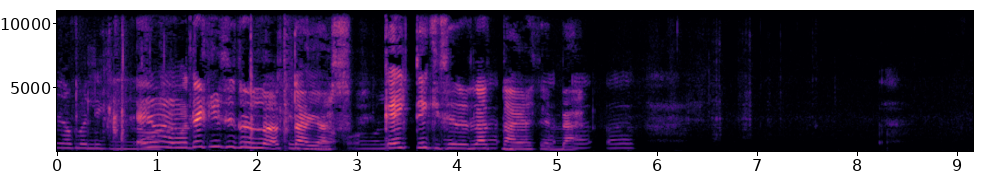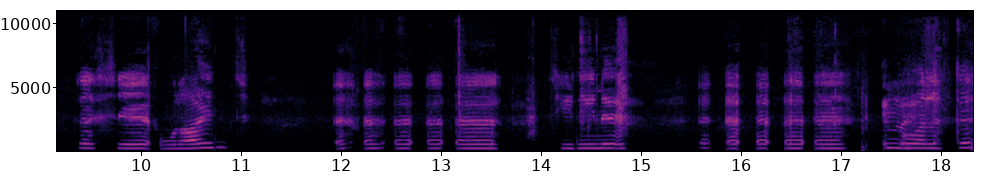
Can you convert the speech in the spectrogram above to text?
Ei, mä tekisin sen lattajas. Kate teki sen lattajas, en mä. Se orange, e, e, e, sininen, valke,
